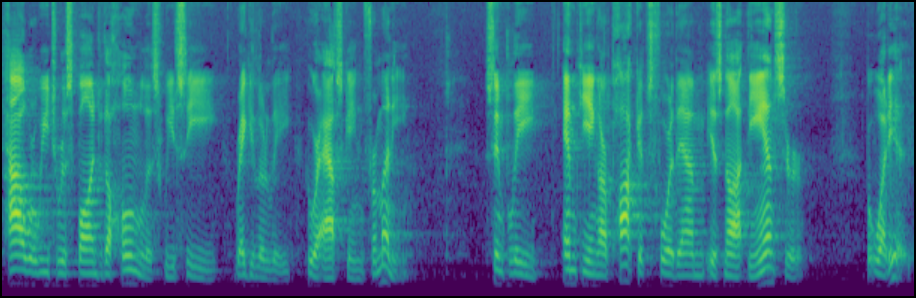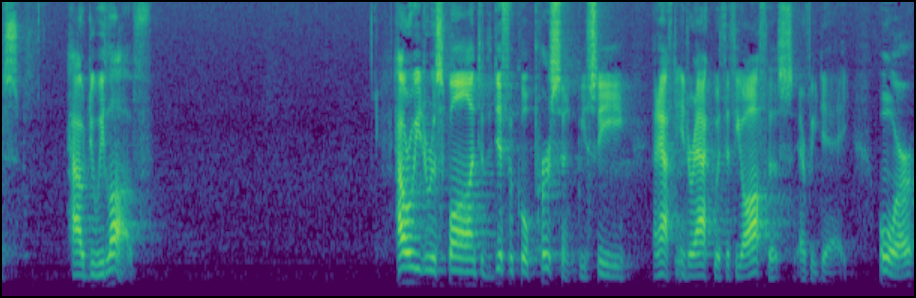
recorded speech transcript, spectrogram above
how are we to respond to the homeless we see regularly who are asking for money? Simply emptying our pockets for them is not the answer, but what is? How do we love? How are we to respond to the difficult person we see and have to interact with at the office every day, or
